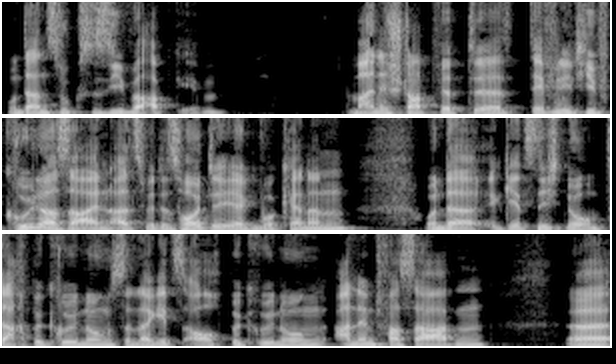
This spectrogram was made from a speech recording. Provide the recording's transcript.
und dann sukzessive abgeben. Meine Stadt wird äh, definitiv grüner sein, als wir das heute irgendwo kennen. Und da geht es nicht nur um Dachbegrünung, sondern da geht es auch Begrünung an den Fassaden. Äh,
